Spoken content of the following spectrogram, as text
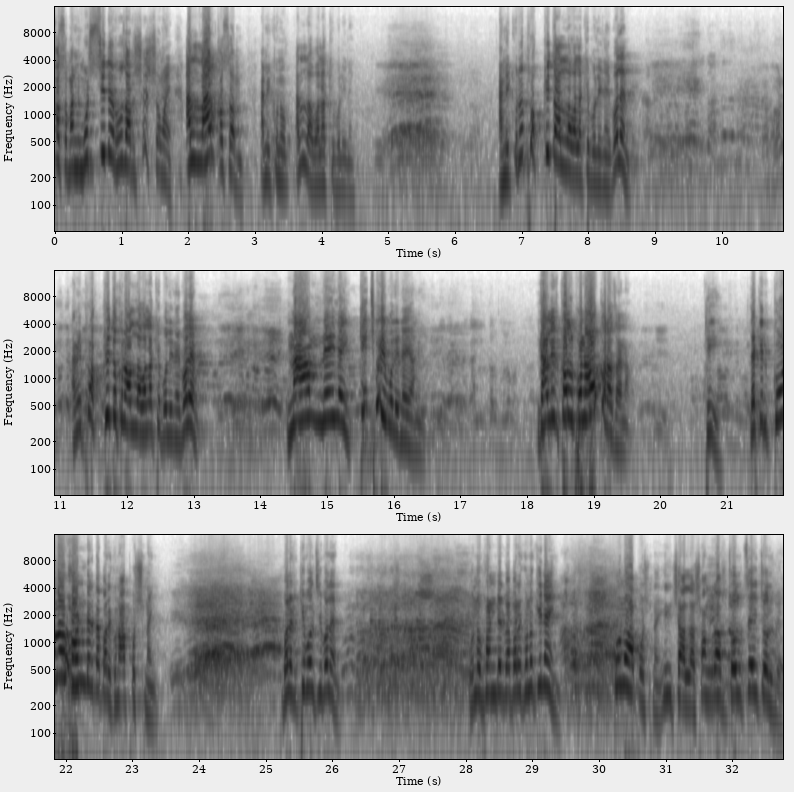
কসম, আমি মসজিদে রোজার শেষ সময় আল্লাহর কসম, আমি কোনো আল্লাহওয়ালাকে বলি নাই। আমি কোনো প্রকৃত আল্লাহওয়ালাকে বলি নাই, বলেন। আমি প্রকৃত কোনো আল্লাহওয়ালাকে বলি নাই, বলেন। নাম নেই নাই, কিছুই বলি নাই আমি। গালির কল্পনাও করা যায় না। ঠিক লেকিন কোন ভণ্ডের ব্যাপারে কোনো আপোষ নাই। বলেন, কি বলছি, বলেন? কোন ফান্ডের ব্যাপারে কোনো কি নাই? কোনো আপোষ নাই। ইনশাআল্লাহ, সংগ্রাম চলছেই চলবে।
